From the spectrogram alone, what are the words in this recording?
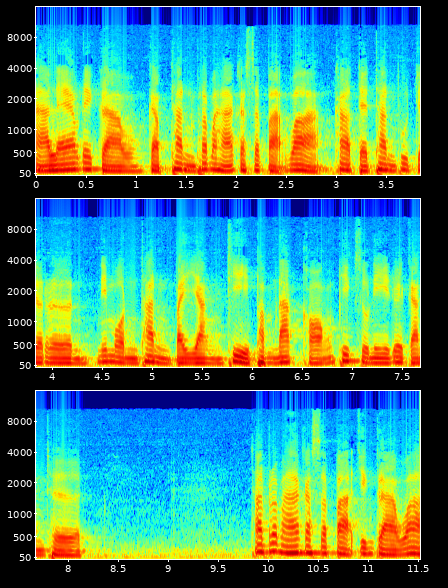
หาแล้วได้กล่าวกับท่านพระมหากัสปะว่าข้าแต่ท่านผู้เจริญ นิมนต์ท่านไปยังที่พำนักของภิกษุณีด้วยกันเถิด ท่านพระมหากัสปะจึงกล่าวว่า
